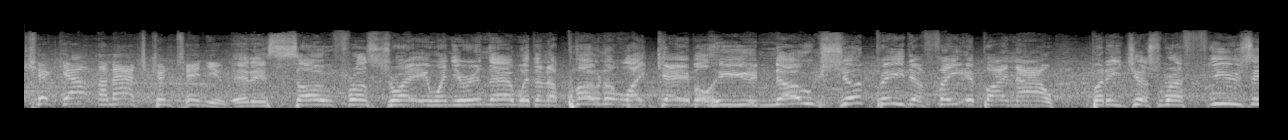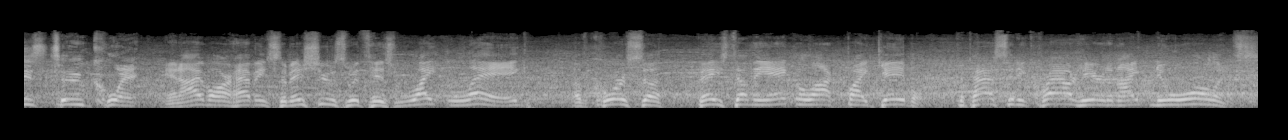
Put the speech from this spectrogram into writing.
kick out. The match continues. It is so frustrating when you're in there with an opponent like Gable who you know should be defeated by now, but he just refuses to quit. And Ivar having some issues with his right leg. Of course, uh, based on the ankle lock by Gable. Capacity crowd here tonight in New Orleans.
